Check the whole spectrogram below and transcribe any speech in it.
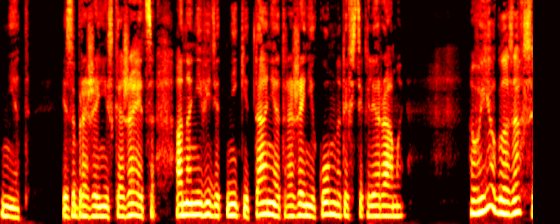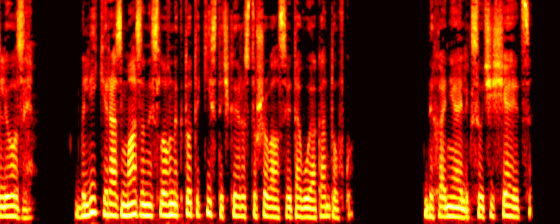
нет. Изображение искажается, она не видит ни кита, ни отражения комнаты в стекле рамы. В ее глазах слезы. Блики размазаны, словно кто-то кисточкой растушевал световую окантовку. Дыхание Алекса учащается.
